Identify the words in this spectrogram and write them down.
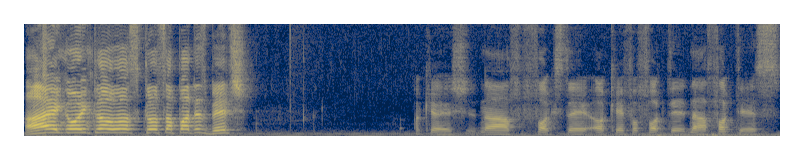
I ain't going close, close up on this bitch. Okay, nah, for fuck's sake. Okay, for fuck this. Nah, fuck this.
